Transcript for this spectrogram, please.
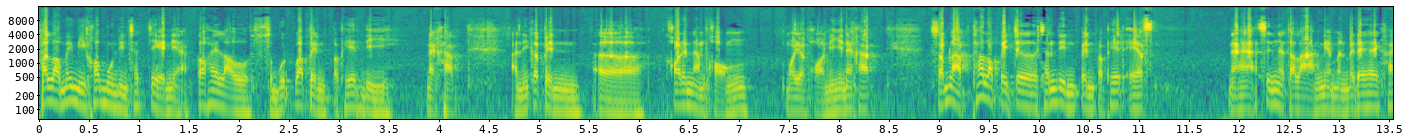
ถ้าเราไม่มีข้อมูลดินชัดเจนเนี่ยก็ให้เราสมมติว่าเป็นประเภทดีนะครับ อันนี้ก็เป็นข้อแนะนำของมยพนี้นะครับสำหรับถ้าเราไปเจอชั้นดินเป็นประเภท F นะฮะซึ่งในตารางเนี่ยมันไม่ได้ให้ค่า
